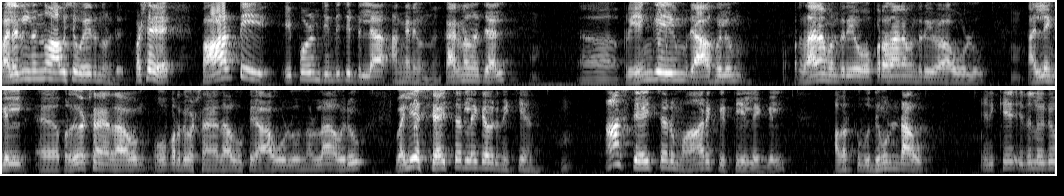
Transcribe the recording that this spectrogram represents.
പലരിൽ നിന്നും ആവശ്യം ഉയരുന്നുണ്ട്. പക്ഷേ പാർട്ടി ഇപ്പോഴും ചിന്തിച്ചിട്ടില്ല അങ്ങനെ ഒന്ന് കാരണം എന്ന് വെച്ചാൽ പ്രിയങ്കയും രാഹുലും പ്രധാനമന്ത്രിയോ ഉപപ്രധാനമന്ത്രിയോ ആവുള്ളൂ. അല്ലെങ്കിൽ പ്രതിപക്ഷ നേതാവും ഉപപ്രതിപക്ഷ നേതാവും ഒക്കെ ആവുള്ളൂ എന്നുള്ള ഒരു വലിയ സ്റ്റേച്ചറിലേക്ക് അവർ നിൽക്കുകയാണ്. ആ സ്റ്റേച്ചർ മാറി കിട്ടിയില്ലെങ്കിൽ അവർക്ക് ബുദ്ധിമുട്ടുണ്ടാവും. എനിക്ക് ഇതിലൊരു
